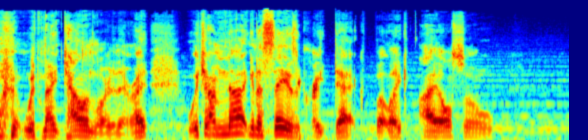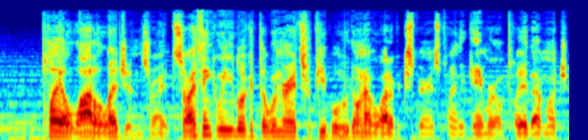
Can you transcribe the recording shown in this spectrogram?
with Night Talon Lord in it, right? Which I'm not gonna say is a great deck, but like I also play a lot of legends, right? So I think when you look at the win rates for people who don't have a lot of experience playing the game or don't play it that much,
